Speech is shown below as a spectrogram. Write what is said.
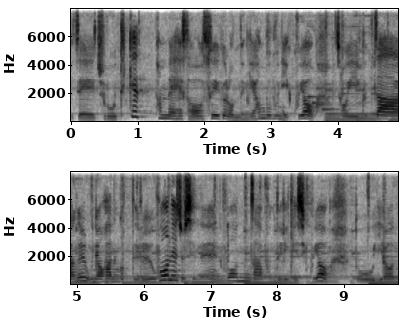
이제 주로 티켓 판매해서 수익을 얻는 게 한 부분이 있고요. 저희 극장을 운영하는 것들을 후원해 주시는 후원자 분들이 계시고요. 또 이런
